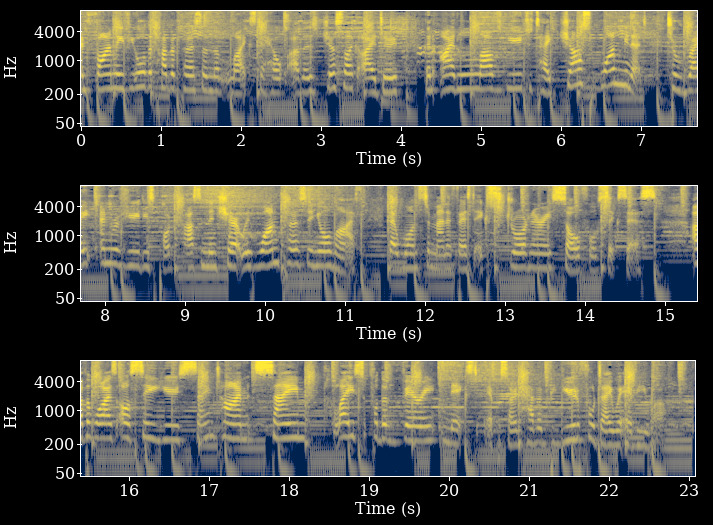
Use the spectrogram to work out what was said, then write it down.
And finally, if you're the type of person that likes to help others just like I do, then I'd love you to take just one minute to rate and review this podcast and then share it with one person in your life that wants to manifest extraordinary soulful success. Otherwise, I'll see you same time, same place for the very next episode. Have a beautiful day wherever you are.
